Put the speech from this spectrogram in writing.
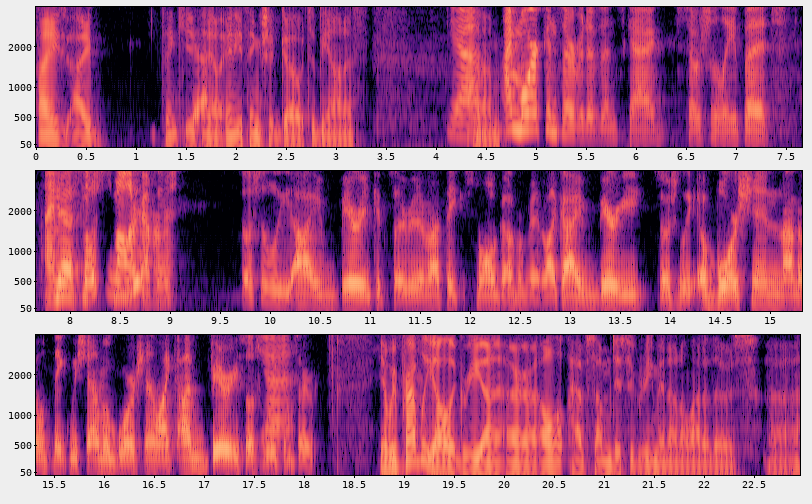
I I think you, you know anything should go. To be honest, Yeah, Um, I'm more conservative than Skagg socially, but I'm yeah, socially, smaller yeah, government. soc- socially, I'm very conservative. I think small government. Like I'm very socially abortion. I don't think we should have abortion. Like I'm very socially Yeah. conservative. yeah, we probably all agree on or all have some disagreement on a lot of those uh,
